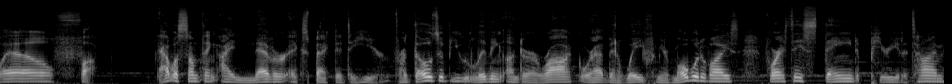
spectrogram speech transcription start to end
Well, fuck. That was something I never expected to hear. For those of you living under a rock or have been away from your mobile device for a sustained period of time,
